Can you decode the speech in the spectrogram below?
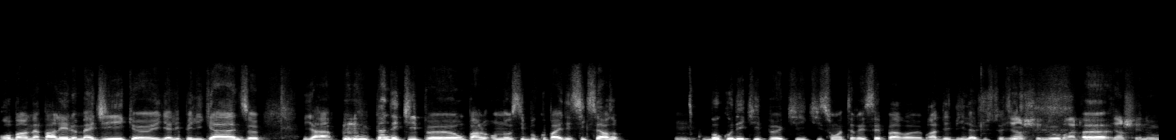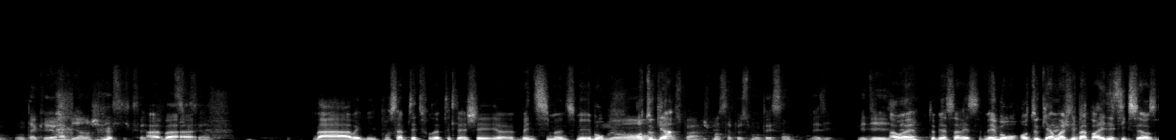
Robin en a parlé, le Magic, il y a les Pelicans, il y a plein d'équipes. on, parle, on a aussi beaucoup parlé des Sixers. Hmm. Beaucoup d'équipes qui, qui, sont intéressées par Bradley Bill, à juste titre. Viens chez nous, Bradley, viens chez nous. On t'accueillera bien chez les Sixers. Ah bah, bah oui, mais pour ça, peut-être, il faudrait peut-être lâcher Ben Simmons. Mais bon, en tout cas. Je pense, pas. je pense que ça peut se monter sans. Vas-y. ah ouais, Tobias Harris. Mais bon, en tout cas, moi, je n'ai pas parlé des Sixers.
